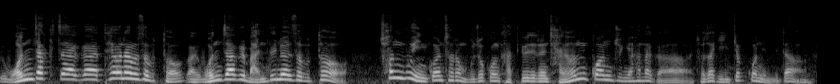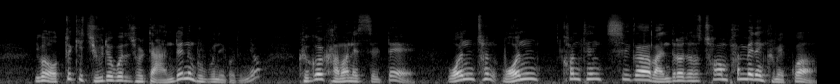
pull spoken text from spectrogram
원작자가 태어나면서부터 아니, 원작을 만들면서부터 천부 인권처럼 무조건 갖게 되는 자연권 중에 하나가 저작 인격권입니다. 이건 어떻게 지우려고 해도 절대 안 되는 부분이거든요. 그걸 감안했을 때 원천 원 컨텐츠가 만들어져서 처음 판매된 금액과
